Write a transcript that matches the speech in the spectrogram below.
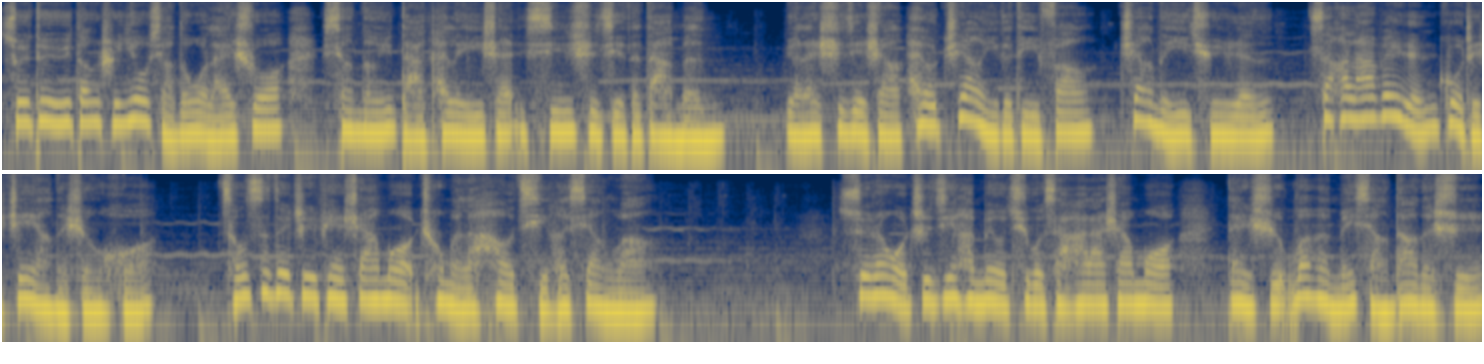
所以，对于当时幼小的我来说，相当于打开了一扇新世界的大门。原来世界上还有这样一个地方，这样的一群人——撒哈拉威人，过着这样的生活。从此对这片沙漠充满了好奇和向往。虽然我至今还没有去过撒哈拉沙漠，但是万万没想到的是，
